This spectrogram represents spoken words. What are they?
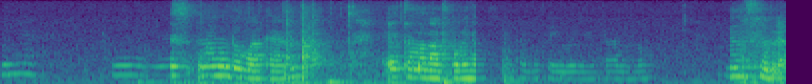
Ogólnie tu jest, mamy bałagan. E, To mama odpowiada tego tej łazienki, ale no. Więc dobra.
